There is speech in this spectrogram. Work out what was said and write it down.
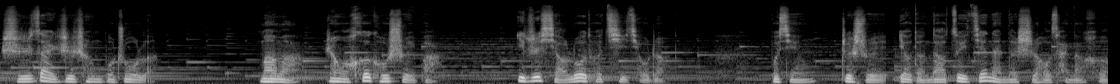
实在支撑不住了。妈妈，让我喝口水吧！一只小骆驼祈求着。不行，这水要等到最艰难的时候才能喝。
